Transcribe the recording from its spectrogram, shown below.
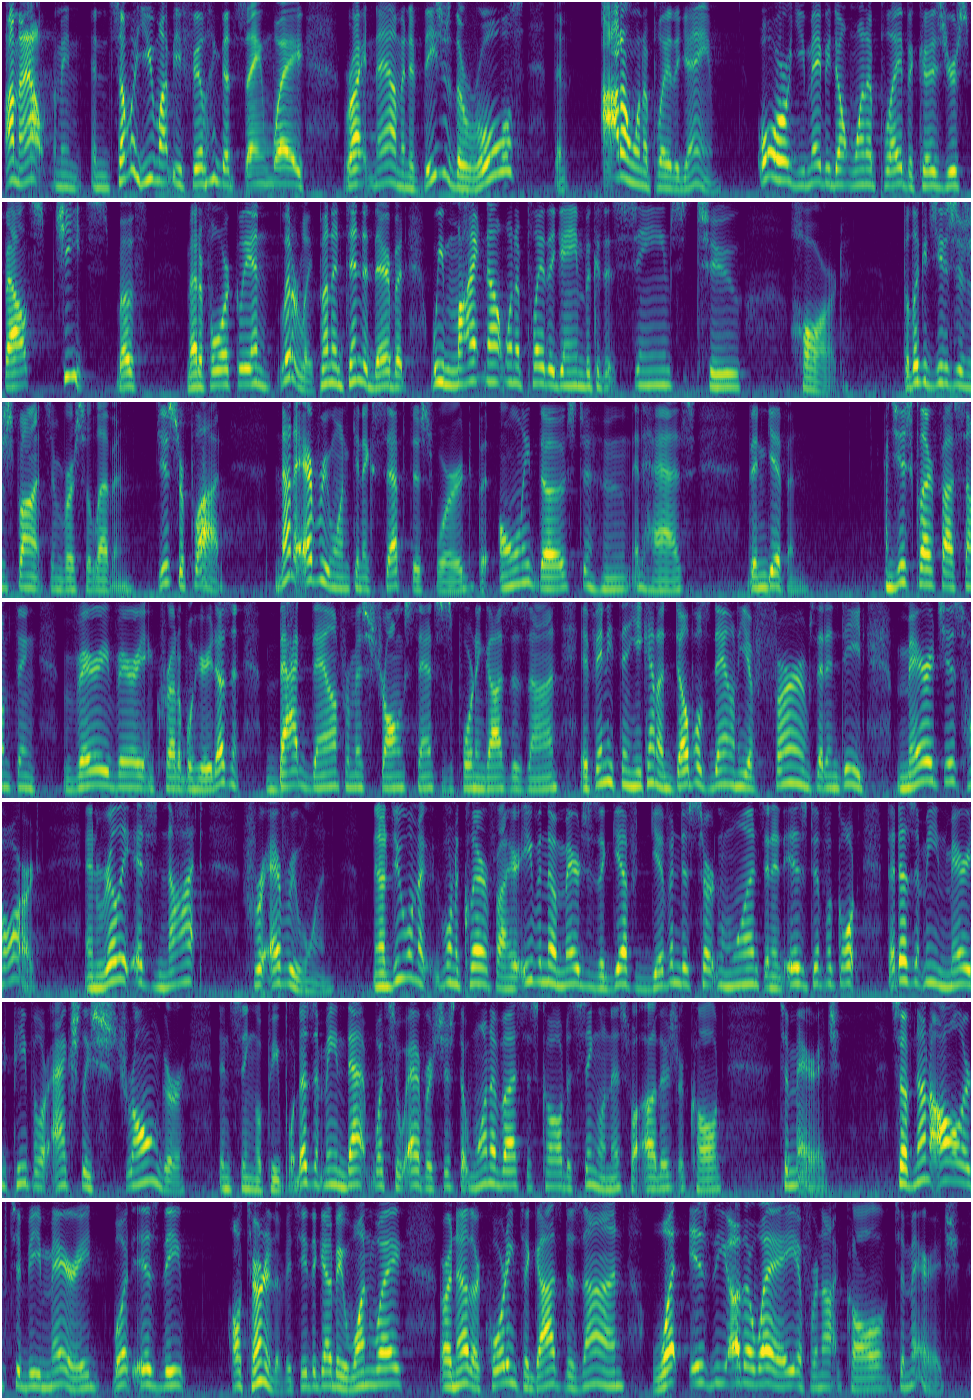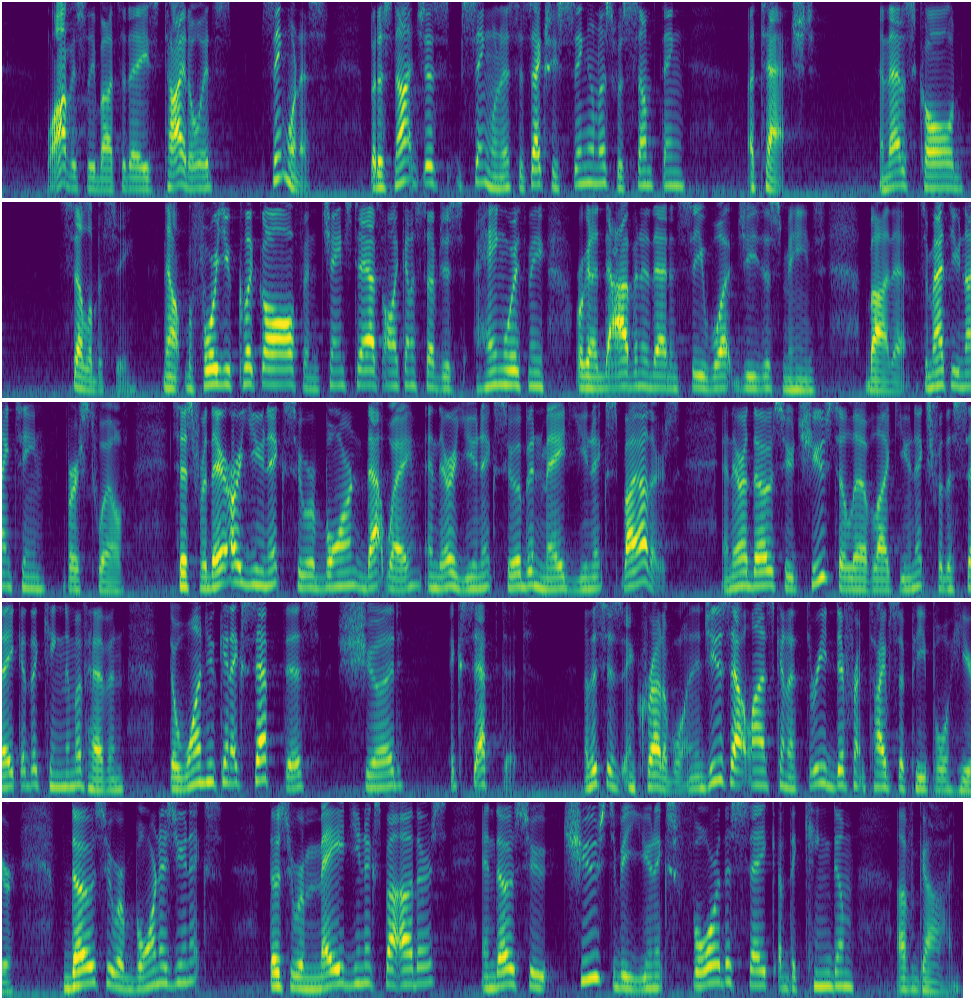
I'm out. I mean, and some of you might be feeling that same way right now. I mean, if these are the rules, then I don't want to play the game. Or you maybe don't want to play because your spouse cheats, both metaphorically and literally, pun intended there, but we might not want to play the game because it seems too hard. But look at Jesus' response in verse 11. Jesus replied, Not everyone can accept this word, but only those to whom it has been given. And Jesus clarifies something very, very incredible here. He doesn't back down from his strong stance of supporting God's design. If anything, he kind of doubles down. He affirms that indeed marriage is hard. And really, it's not for everyone. And I do want to want to clarify here, even though marriage is a gift given to certain ones and it is difficult, that doesn't mean married people are actually stronger than single people. It doesn't mean that whatsoever. It's just that one of us is called to singleness while others are called to marriage. So if not all are to be married, what is the alternative? It's either got to be one way or another. According to God's design, what is the other way if we're not called to marriage? Well, obviously, by today's title, it's singleness. But it's not just singleness, it's actually singleness with something attached. And that is called celibacy. Now, before you click off and change tabs, all that kind of stuff, just hang with me. We're going to dive into that and see what Jesus means by that. So, Matthew 19, verse 12 says, For there are eunuchs who were born that way, and there are eunuchs who have been made eunuchs by others. And there are those who choose to live like eunuchs for the sake of the kingdom of heaven. The one who can accept this should accept it. Now, this is incredible. And Jesus outlines kind of three different types of people here those who were born as eunuchs, those who were made eunuchs by others, and those who choose to be eunuchs for the sake of the kingdom of God.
